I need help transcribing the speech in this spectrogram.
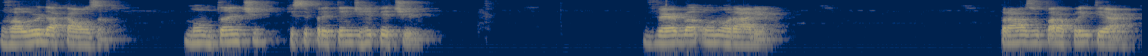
Valor da causa montante que se pretende repetir. Verba honorária. Prazo para pleitear.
